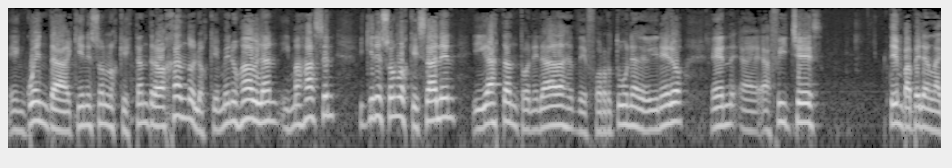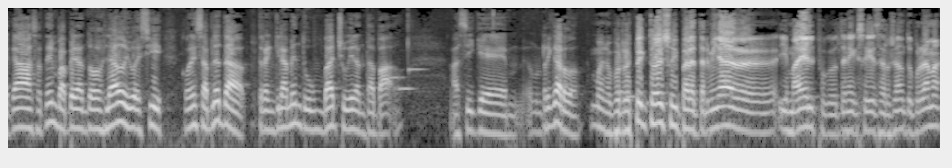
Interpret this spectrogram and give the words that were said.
en cuenta quiénes son los que están trabajando, los que menos hablan y más hacen, y quiénes son los que salen y gastan toneladas de fortuna, de dinero en eh, afiches, ten papel en la casa, ten papel en todos lados, y vos decís, con esa plata tranquilamente un bacho hubieran tapado. Así que, Ricardo. Bueno, por respecto a eso y para terminar, Ismael, porque tenés que seguir desarrollando tu programa,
